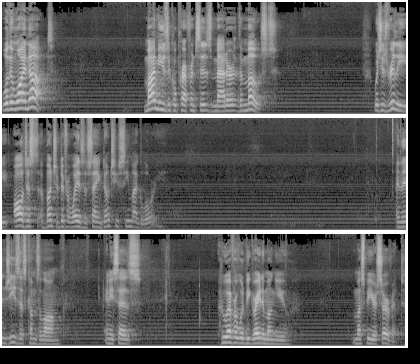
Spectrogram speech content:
well then why not my musical preferences matter the most which is really all just a bunch of different ways of saying don't you see my glory and then jesus comes along and he says Whoever would be great among you must be your servant,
